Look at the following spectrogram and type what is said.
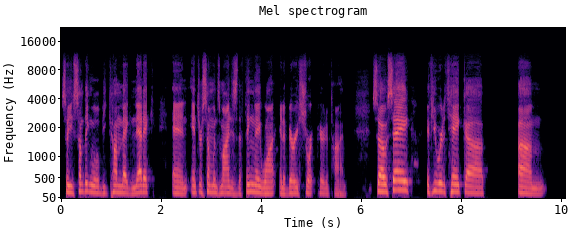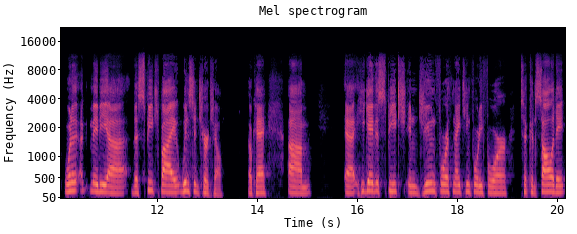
so you something will become magnetic and enter someone's mind is the thing they want in a very short period of time. So say if you were to take uh, um, one of uh, maybe uh, the speech by Winston Churchill. Okay. Um, uh, he gave this speech in June 4th, 1944, to consolidate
